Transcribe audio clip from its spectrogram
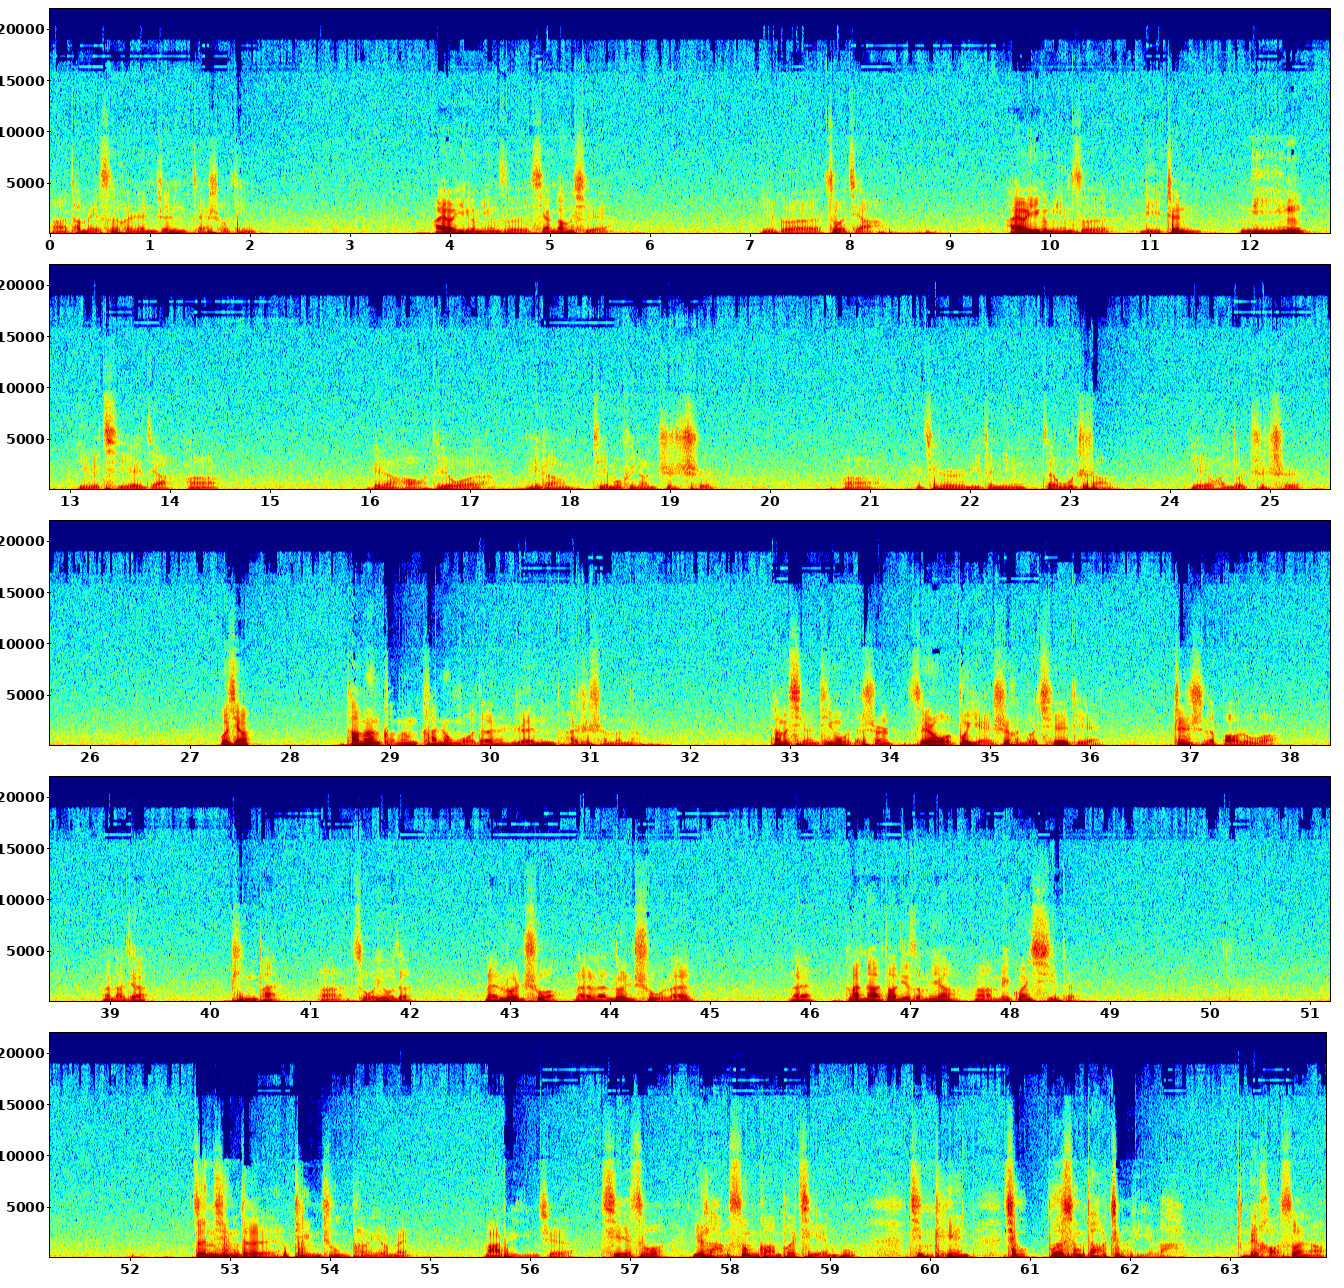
啊，他每次很认真在收听。还有一个名字向刚雪，一个作家。还有一个名字李振宁，一个企业家啊，非常好，对我非常节目非常支持，啊，尤其是李振宁在物质上。也有很多支持。我想，他们可能看中我的人还是什么呢？他们喜欢听我的声，虽然我不掩饰很多缺点，真实的暴露我，让大家评判啊，左右的来论说，来来论述，来来看他到底怎么样啊？没关系的。尊敬的听众朋友们，马背吟者写作与朗诵广播节目，今天就播送到这里了。哎，好酸啊！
